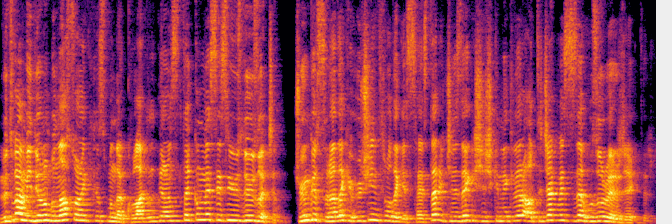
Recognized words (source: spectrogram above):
Lütfen videonun bundan sonraki kısmında kulaklıklarınızı takın ve sesi %100 açın. Çünkü sıradaki 3 introdaki sesler içinizdeki şişkinlikleri atacak ve size huzur verecektir.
